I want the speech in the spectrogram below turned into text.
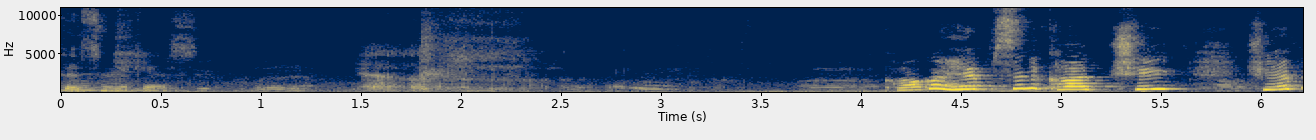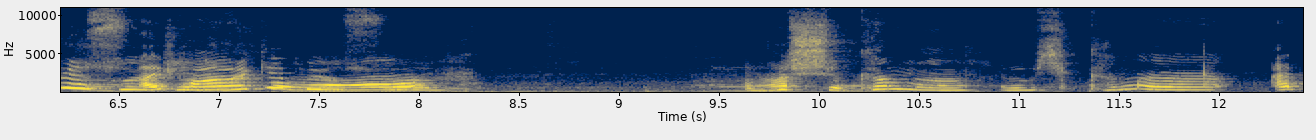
Sesini kes. Kanka hepsini kalp şey şey yapıyorsun. Ay, kelebek pardon. yapıyorsun. Abi şaka mı? Abi şaka mı? Abi.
